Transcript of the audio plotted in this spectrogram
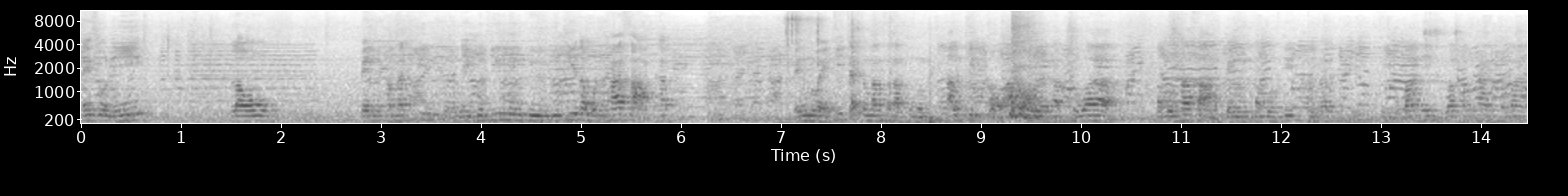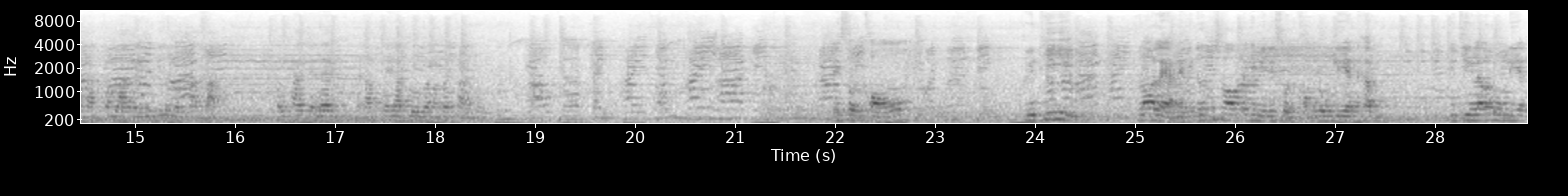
ในส่วนนี้เราเป็นทำหน้าที่ส่วนอีกพื้นที่หนึ่งคือพื้นที่ตำบลท่าสามครับ เป็นหน่วยที่จัดกำลังสนับสนุนภารกิจของอำเภอครับเพราะว่าตำบลท่าสามเป็นตำบลที่ถือว่าสี่หมู่บ้านนี้ถือว่าค่อนข้างจะมากครับกำลังในพื้นที่ตำบลท่าสามค่อนข้างจะแน่นนะครับให้รับรู้กับประชาชน ในส่วนของพื้นที่ล่อแหลมในพื้นที่ที่ชอบก็จะมีในส่วนของโรงเรียนนะครับ จริงๆ แล้วโรงเรียน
